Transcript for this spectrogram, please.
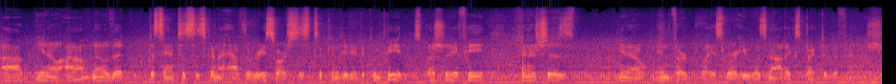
Uh, you know, I don't know that DeSantis is going to have the resources to continue to compete, especially if he finishes you know, in third place where he was not expected to finish.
